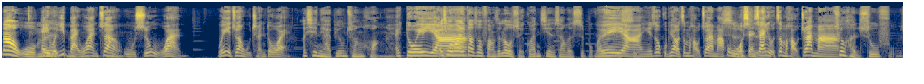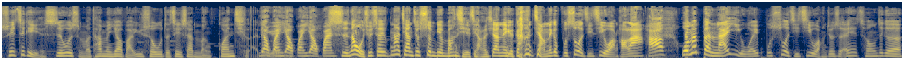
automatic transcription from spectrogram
那我们，哎，我一百万赚五十五万，嗯、我也赚五成多，哎。而且你还不用装潢哎、欸，哎，对呀，而且万一到时候房子漏水，关建商的事不关事。对呀，你说股票有这么好赚吗？护国神山有这么好赚吗？就很舒服，所以这个也是为什么他们要把预售屋的这扇门关起来。要关要关要关。是，那我就这那这样就顺便帮姐讲一下那个刚刚讲那个不溯及既往，好啦。好，我们本来以为不溯及既往就是哎，从这个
